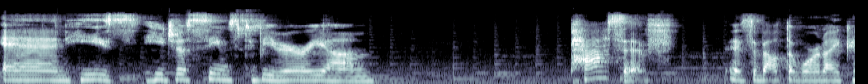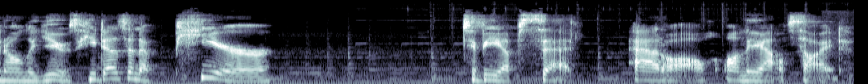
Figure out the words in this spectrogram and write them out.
and he's he just seems to be very um, passive. Is about the word I can only use. He doesn't appear to be upset at all on the outside.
